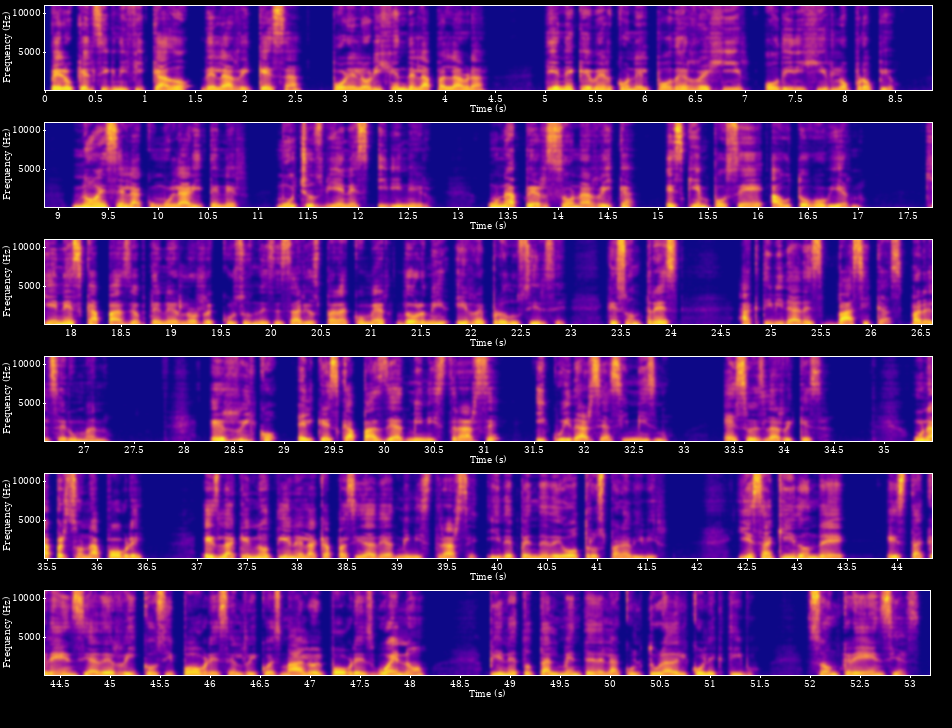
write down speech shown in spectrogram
pero que el significado de la riqueza, por el origen de la palabra, tiene que ver con el poder regir o dirigir lo propio. No es el acumular y tener muchos bienes y dinero. Una persona rica es quien posee autogobierno, quien es capaz de obtener los recursos necesarios para comer, dormir y reproducirse, que son tres actividades básicas para el ser humano. Es rico el que es capaz de administrarse y cuidarse a sí mismo. Eso es la riqueza. Una persona pobre es la que no tiene la capacidad de administrarse y depende de otros para vivir. Y es aquí donde esta creencia de ricos y pobres, el rico es malo, el pobre es bueno, viene totalmente de la cultura del colectivo. Son creencias,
